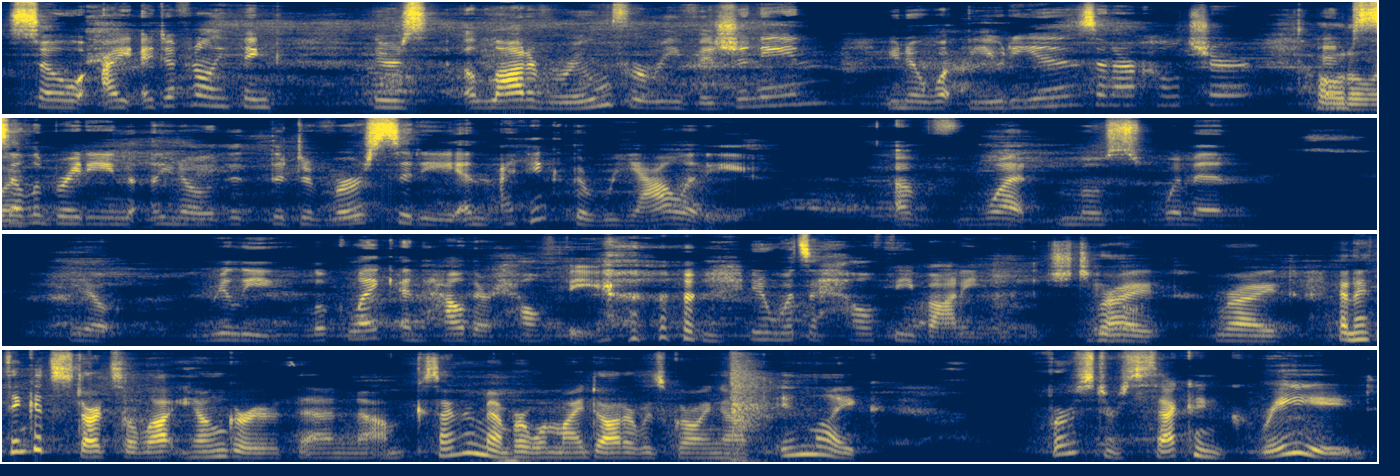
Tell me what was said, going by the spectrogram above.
So I, I definitely think there's a lot of room for revisioning you know what beauty is in our culture totally. and celebrating you know the, the diversity and i think the reality of what most women you know really look like and how they're healthy you know what's a healthy body image too. right right and i think it starts a lot younger than because um, i remember when my daughter was growing up in like first or second grade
